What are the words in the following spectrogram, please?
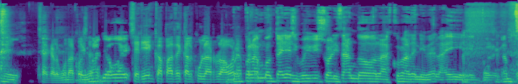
O sea, que alguna cosa. sería incapaz de calcularlo ahora. Voy por las montañas y voy visualizando las curvas de nivel ahí por el campo.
